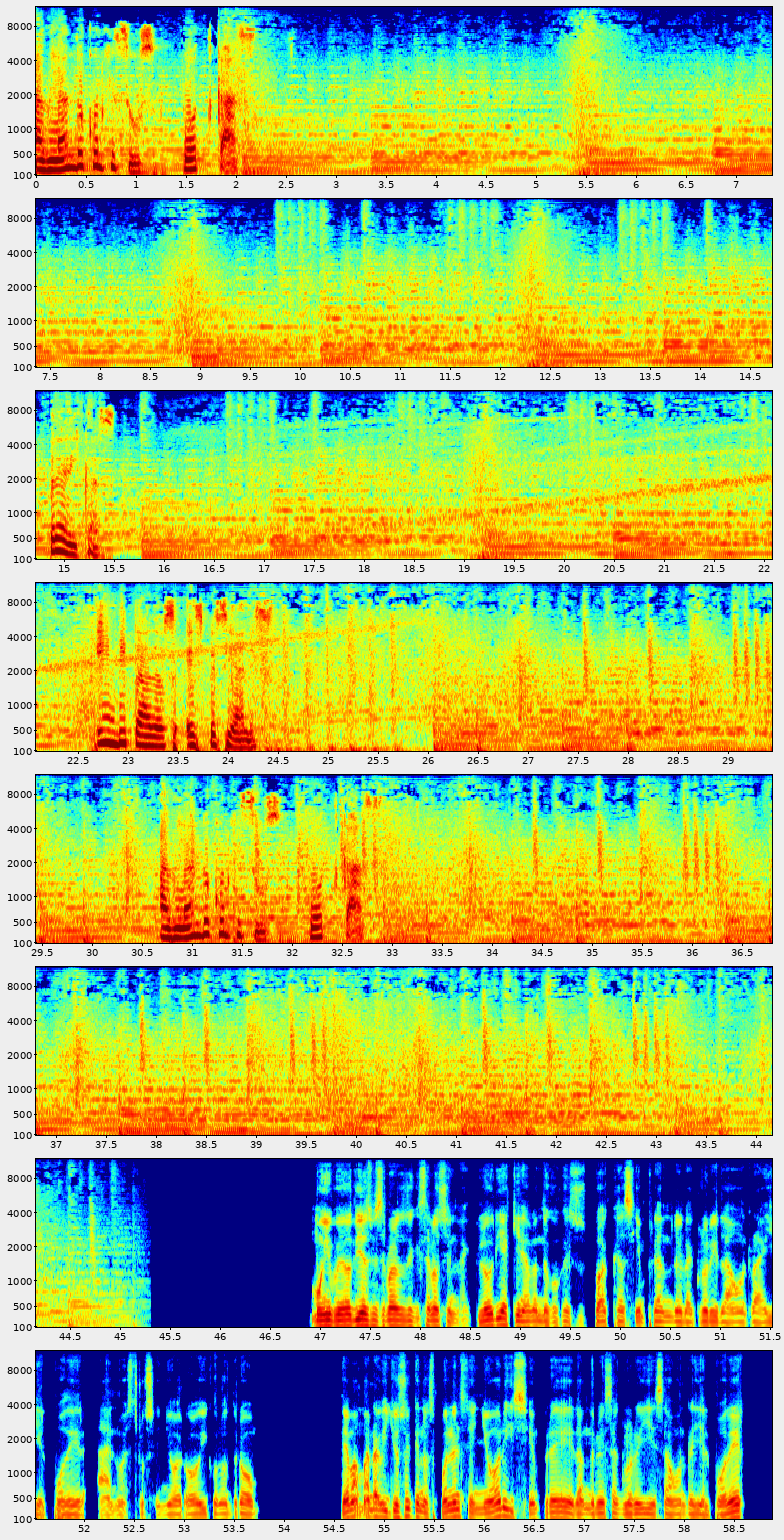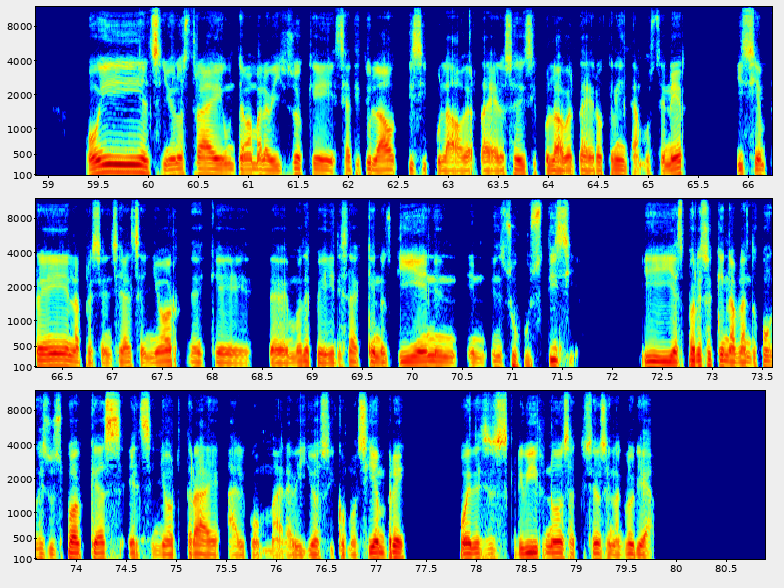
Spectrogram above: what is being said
Hablando con Jesús, podcast. Prédicas. Invitados especiales. Hablando con Jesús, podcast. Muy buenos días, mis hermanos de Cristianos en la Gloria. Aquí Hablando con Jesús Podcast, siempre dándole la gloria y la honra y el poder a nuestro Señor. Hoy con otro tema maravilloso que nos pone el Señor y siempre dándole esa gloria y esa honra y el poder. Hoy el Señor nos trae un tema maravilloso que se ha titulado Discipulado Verdadero, ese discipulado verdadero que necesitamos tener y siempre en la presencia del Señor de que debemos de pedir esa, que nos guíen en, su justicia. Y es por eso que en Hablando con Jesús Podcast el Señor trae algo maravilloso y como siempre puedes suscribirnos a Cristianos en la Gloria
